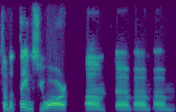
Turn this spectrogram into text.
some of the things you are um, um, um, um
